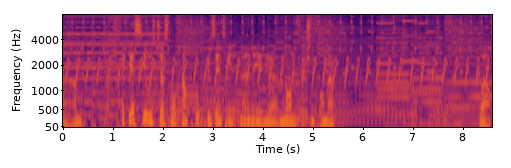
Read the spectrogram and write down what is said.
Um, I guess he was just more comfortable presenting it in a uh, non-fiction format. Well,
